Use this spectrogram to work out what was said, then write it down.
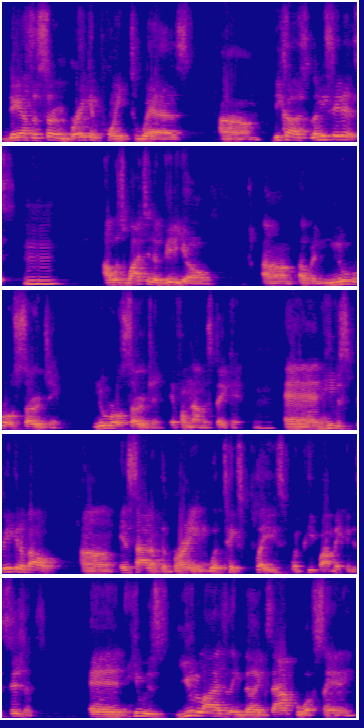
there's a certain breaking point to whereas um, because let me say this. Mm-hmm. I was watching a video um, of a neurosurgeon, neurosurgeon, if I'm not mistaken, mm-hmm. and he was speaking about um, inside of the brain what takes place when people are making decisions. And he was utilizing the example of saying,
